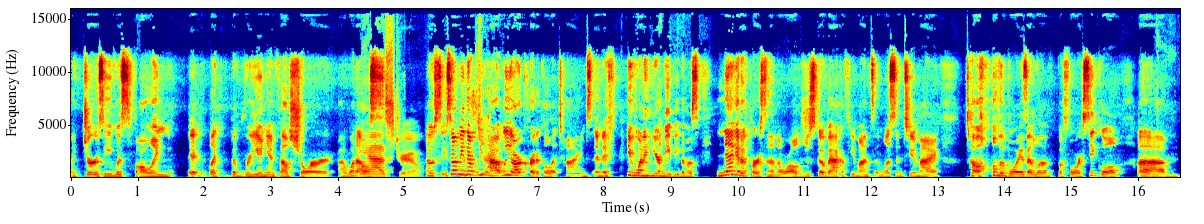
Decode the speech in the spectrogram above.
like Jersey was falling it, like the reunion fell short. Uh, what else? Yeah, that's true. Oh, see, so I mean, there, we have we are critical at times, and if you want to hear me be the most negative person in the world, just go back a few months and listen to my to all the boys I loved before sequel um,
